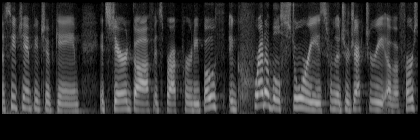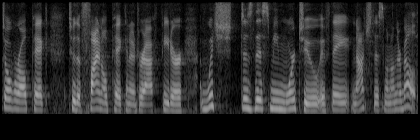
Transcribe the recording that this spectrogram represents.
NFC Championship game. It's Jared Goff, it's Brock Purdy. Both incredible stories from the trajectory of a first overall pick to the final pick in a draft, Peter. Which does this mean more to if they notch this one on their belt?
